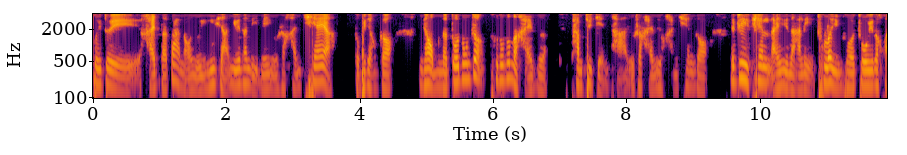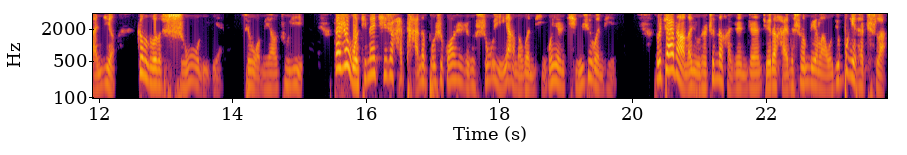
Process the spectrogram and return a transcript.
会对孩子的大脑有影响，因为它里面有时含铅呀都比较高。你看我们的多动症、多动症的孩子。他们去检查，有时候孩子有含铅高，那这些铅来自于哪里？除了你说周围的环境，更多的是食物里边，所以我们要注意。但是我今天其实还谈的不是光是这个食物营养的问题，关键是情绪问题。说家长呢，有时候真的很认真，觉得孩子生病了，我就不给他吃了。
